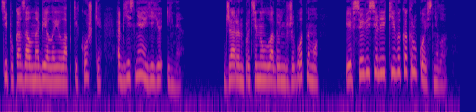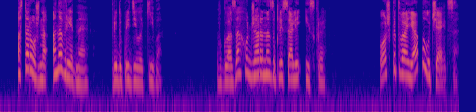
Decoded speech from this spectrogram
Тип указал на белые лапки кошки, объясняя ее имя. Джарен протянул ладонь к животному, и все веселье Кивы как рукой сняло. «Осторожно, она вредная!» — предупредила Кива. В глазах у Джарена заплясали искры. «Кошка твоя, получается?»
